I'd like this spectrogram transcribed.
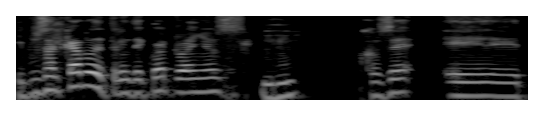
Y pues al cabo de 34 años, José, eh,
